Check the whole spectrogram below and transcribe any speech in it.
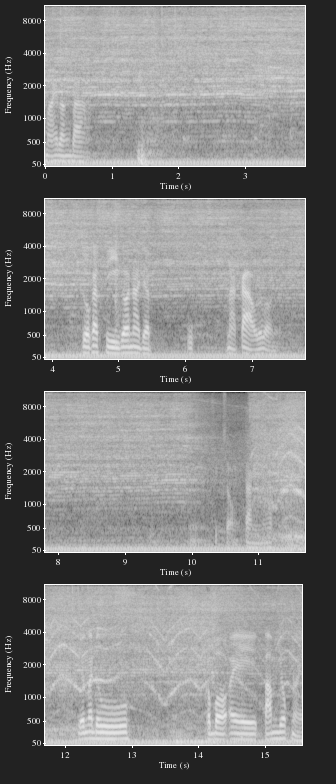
ไม้บางๆ ตัวกัสซีก็น่าจะหน้าเก้าหรือเปล่าเนี่ยสิบสองตันนะครับ เดี๋ยวมาดูกระบอกไอ้ปั๊มยกหน่อย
